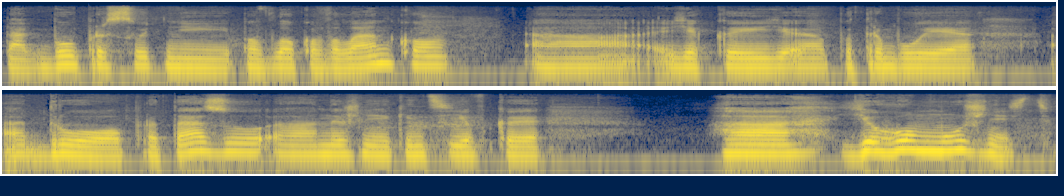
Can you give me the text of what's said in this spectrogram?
так, був присутній Павло Коваленко, е, який е, потребує е, другого протезу нижньої кінцівки. Його мужність,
